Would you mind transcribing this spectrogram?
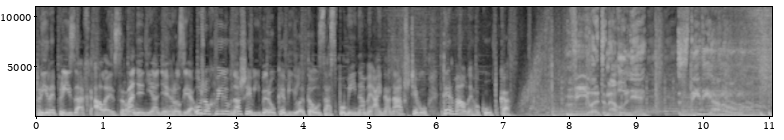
Pri reprízach ale zranenia nehrozia. Už o chvíľu v našej výberovke výletov zaspomíname aj na návštevu termálneho kúpka. Výlet na vlne s Didianou.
